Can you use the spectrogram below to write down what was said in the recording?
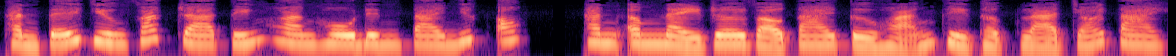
thành tế dương phát ra tiếng hoang hô đinh tai nhức óc, thanh âm này rơi vào tai từ hoảng thì thật là chói tai.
